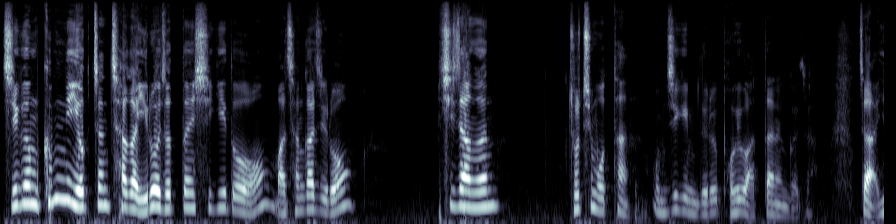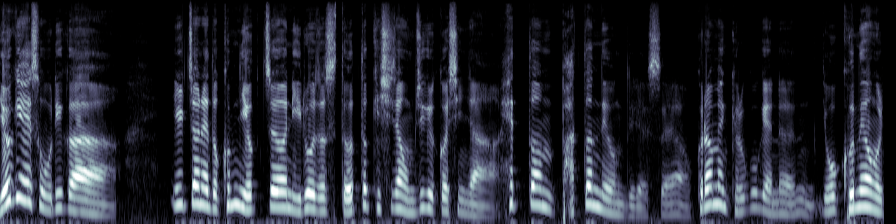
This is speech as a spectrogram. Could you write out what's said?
지금 금리 역전차가 이루어졌던 시기도 마찬가지로 시장은 좋지 못한 움직임들을 보여왔다는 거죠. 자 여기에서 우리가 일전에도 금리 역전이 이루어졌을 때 어떻게 시장 움직일 것이냐 했던 봤던 내용들이었어요. 그러면 결국에는 요 그 내용을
